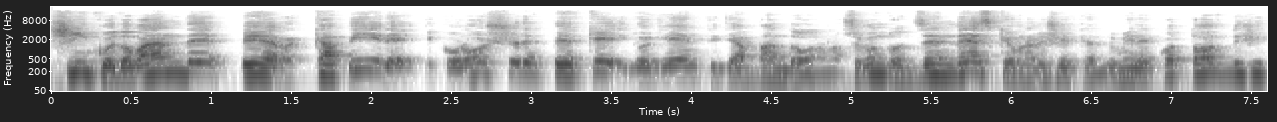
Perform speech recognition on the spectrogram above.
5 domande per capire e conoscere perché i tuoi clienti ti abbandonano. Secondo Zendesk, una ricerca del 2014,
